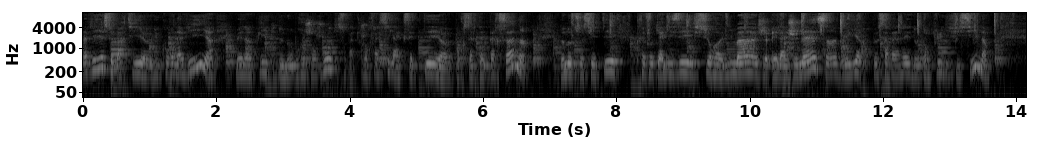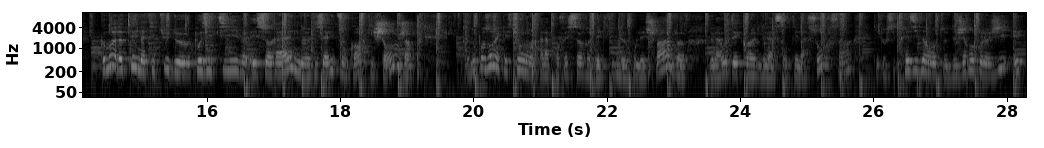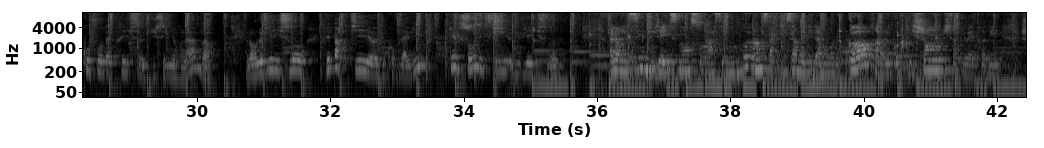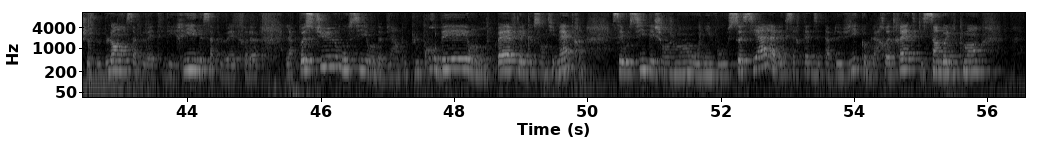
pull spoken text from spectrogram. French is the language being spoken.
La vieillesse fait partie euh, du cours de la vie, mais elle implique de nombreux changements qui ne sont pas toujours faciles à accepter euh, pour certaines personnes. Dans notre société très focalisée sur euh, l'image et la jeunesse, hein, vieillir peut s'avérer d'autant plus difficile. Comment adopter une attitude positive et sereine vis-à-vis de son corps qui change? Nous posons la question à la professeure Delphine Roulet-Schwab de la Haute École de la Santé La Source, hein, qui est aussi présidente de gérontologie et cofondatrice du Senior Lab. Alors le vieillissement fait partie euh, du cours de la vie. Quels sont les signes du vieillissement? Alors les signes du vieillissement sont assez nombreux, hein. ça concerne évidemment le corps, hein, le corps qui change, ça peut être des cheveux blancs, ça peut être des rides, ça peut être la posture aussi, on devient un peu plus courbé, on perd quelques centimètres. C'est aussi des changements au niveau social avec certaines étapes de vie comme la retraite qui symboliquement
